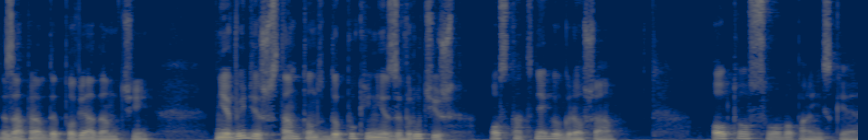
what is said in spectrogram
Zaprawdę powiadam ci, nie wyjdziesz stamtąd, dopóki nie zwrócisz ostatniego grosza. Oto słowo Pańskie.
